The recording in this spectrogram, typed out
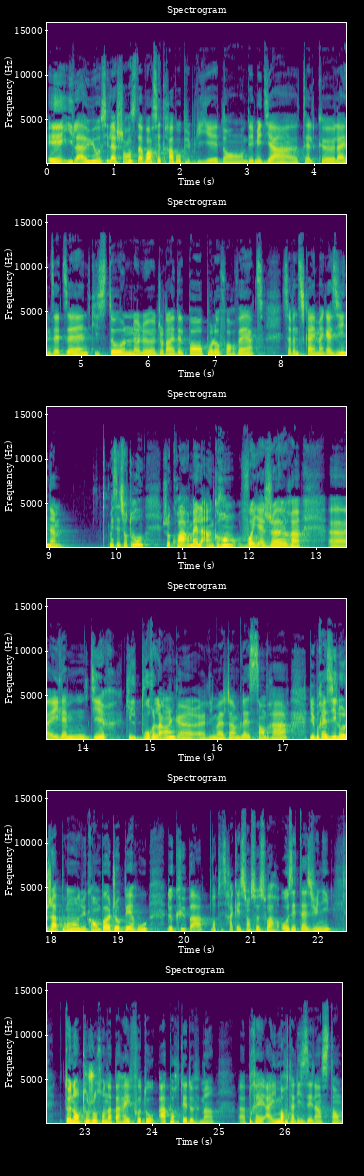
Et il a eu aussi la chance d'avoir ses travaux publiés dans des médias euh, tels que la NZZ, Keystone, le Giornale del Popolo, Forvert, Seven Sky Magazine. Mais c'est surtout, je crois, Armel, un grand voyageur. Euh, il aime dire qu'il bourlingue, euh, l'image d'un Blaise Sandrard, du Brésil au Japon, du Cambodge au Pérou, de Cuba, dont il sera question ce soir, aux États-Unis, tenant toujours son appareil photo à portée de main, euh, prêt à immortaliser l'instant,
